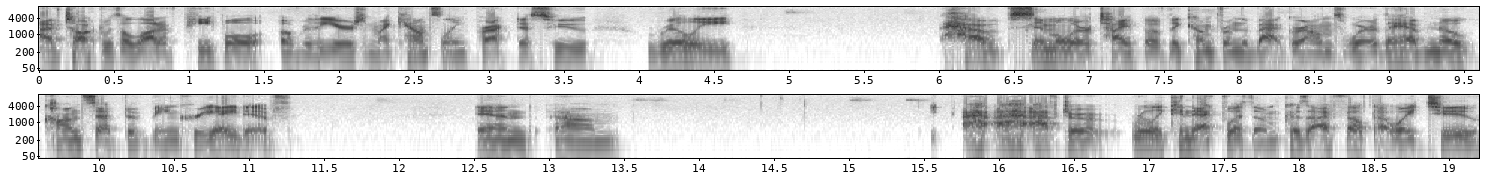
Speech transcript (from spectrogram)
I've talked with a lot of people over the years in my counseling practice who really have similar type of they come from the backgrounds where they have no concept of being creative. And um, I, I have to really connect with them because i felt that way too.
